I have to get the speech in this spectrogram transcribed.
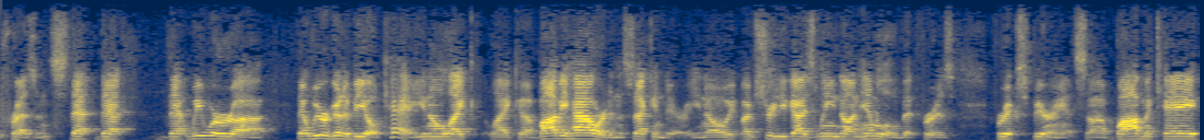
presence that that that we were uh, that we were going to be okay. You know, like like uh, Bobby Howard in the secondary. You know, I'm sure you guys leaned on him a little bit for his for experience. Uh, Bob McKay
